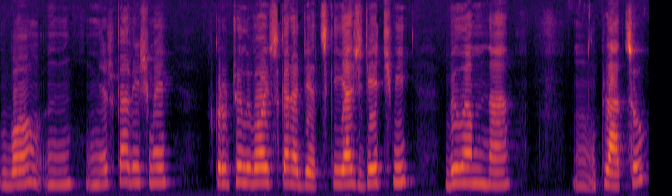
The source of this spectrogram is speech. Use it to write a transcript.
bo mm, mieszkaliśmy, wkroczyły wojska radzieckie. Ja z dziećmi byłam na mm, placu,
